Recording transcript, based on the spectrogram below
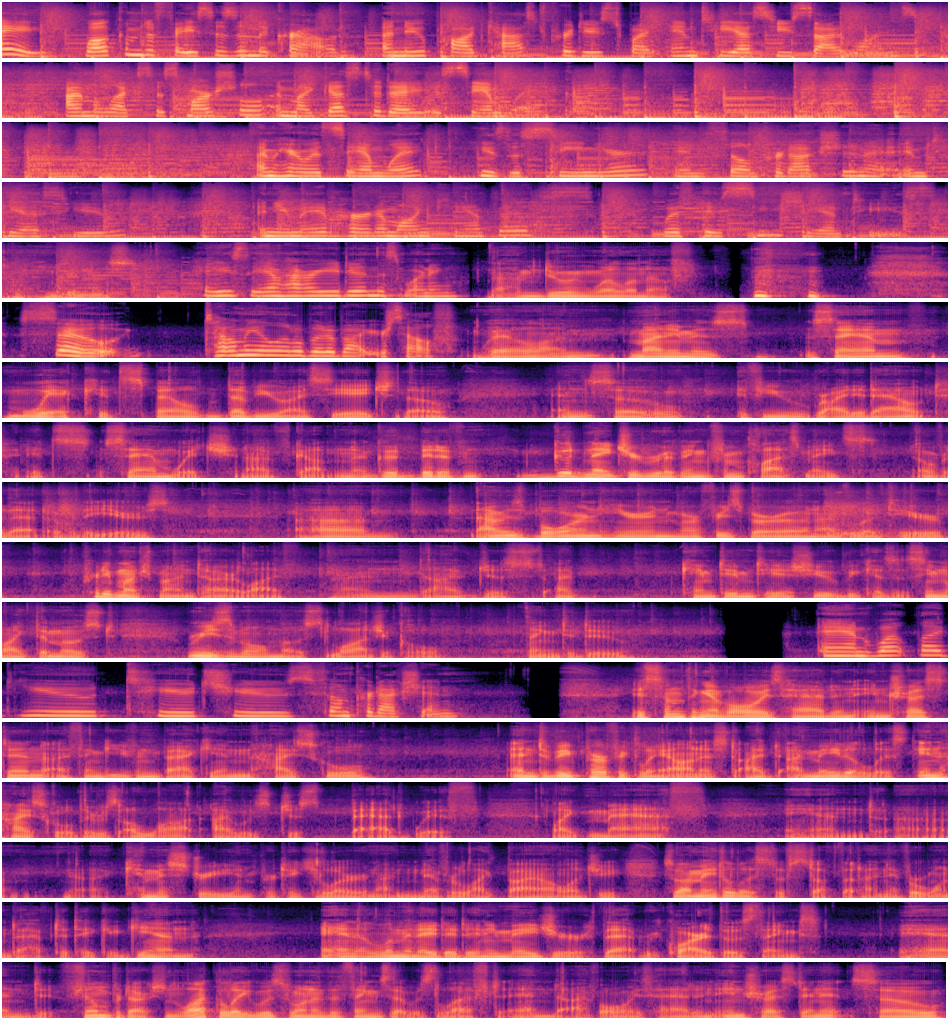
Hey, welcome to Faces in the Crowd, a new podcast produced by MTSU Sidelines. I'm Alexis Marshall, and my guest today is Sam Wich. I'm here with Sam Wich. He's a senior in film production at MTSU, and you may have heard him on campus with his sea shanties. Oh, goodness. Hey, Sam, how are you doing this morning? I'm doing well enough. So, tell me a little bit about yourself. Well, I'm. My name is Sam Wich. It's spelled W-I-C-H though, and so if you write it out, it's Sam Witch. And I've gotten a good bit of good-natured ribbing from classmates over that over the years. Um, I was born here in Murfreesboro, and I've lived here pretty much my entire life. And I've just I came to MTSU because it seemed like the most reasonable, most logical thing to do. And what led you to choose film production? It's something I've always had an interest in, I think even back in high school. And to be perfectly honest, I, I made a list. In high school, there was a lot I was just bad with, like math and um, uh, chemistry in particular, and I never liked biology. So I made a list of stuff that I never wanted to have to take again and eliminated any major that required those things. And film production, luckily, was one of the things that was left, and I've always had an interest in it, so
